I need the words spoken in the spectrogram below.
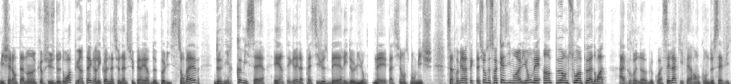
Michel entame un cursus de droit puis intègre l'école nationale supérieure de police. Son rêve devenir commissaire et intégrer la prestigieuse BRI de Lyon. Mais patience, mon Sa première affectation, ce sera quasiment à Lyon, mais un peu en dessous, un peu à droite, à Grenoble, quoi. C'est là qu'il fait la rencontre de sa vie.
